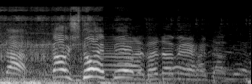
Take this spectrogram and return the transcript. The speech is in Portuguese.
merda! Tá os dois, ah, bêbados! Vai dar merda! Vai dar merda.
